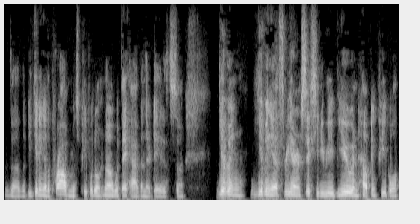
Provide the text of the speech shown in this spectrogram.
the, the beginning of the problem is people don't know what they have in their data. So, giving giving a 360 degree view and helping people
